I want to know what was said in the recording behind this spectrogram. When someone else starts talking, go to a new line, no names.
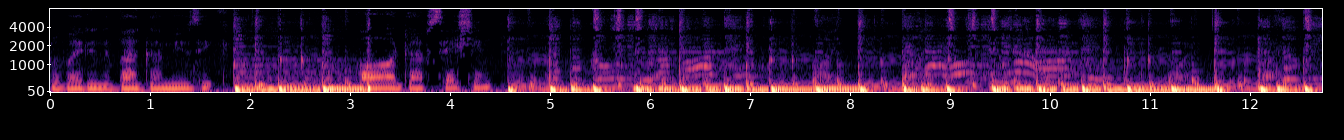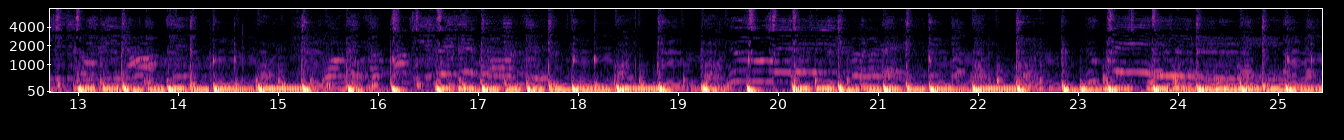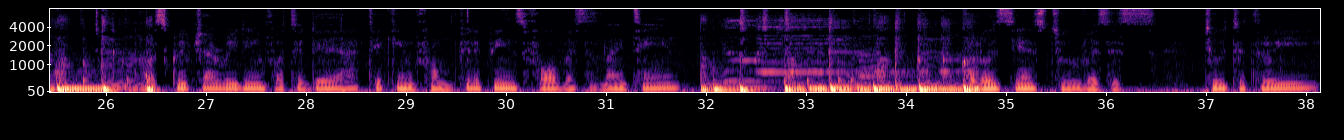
providing the background music or drop session. Scripture reading for today are taken from Philippians 4 verses 19, Colossians 2 verses 2 to 3,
